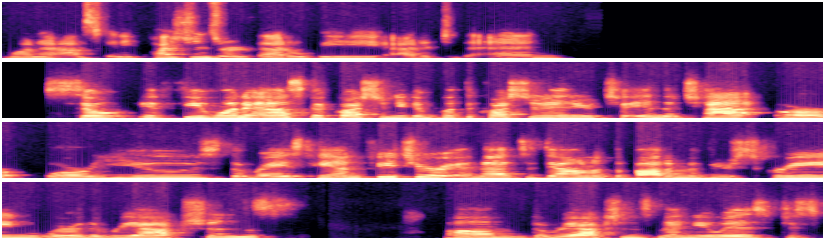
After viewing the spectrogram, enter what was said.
want to ask any questions or if that'll be added to the end. So if you want to ask a question, you can put the question in your in the chat or or use the raised hand feature, and that's down at the bottom of your screen where the reactions um, the reactions menu is. Just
